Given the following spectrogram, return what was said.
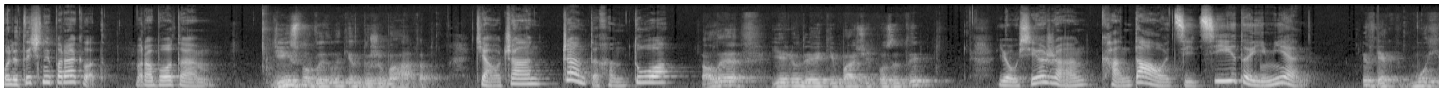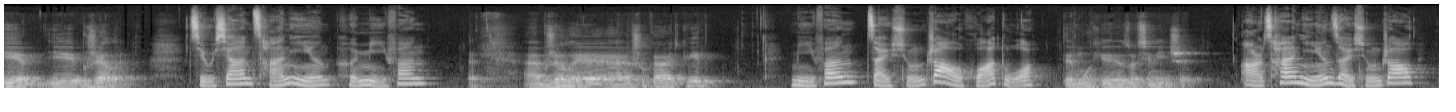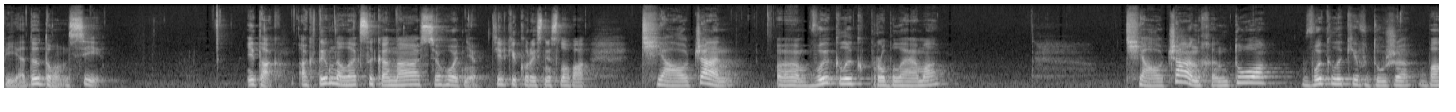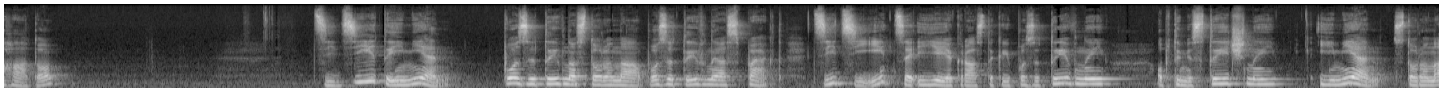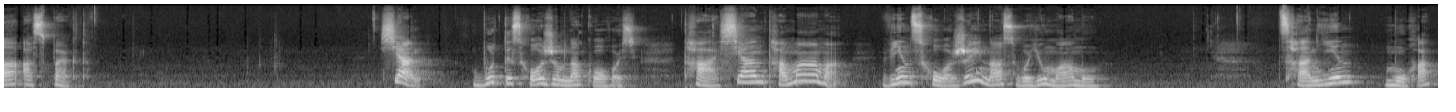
Політичний переклад. Работаємо. Дійсно, викликів дуже багато. Тяочан, чан теханто. Але є люди, які бачать позитив. Йоусіжан, кандао ці ці та ім'єн. Як мухи і бжели. Цюсян, цанін, хміфан. Е, бжели е, шукають квіт. Міфан, цайсюн чао хуатуо. Ти мухи зовсім інші. Ар цанін, цайсюн донсі. І так, активна лексика на сьогодні, тільки корисні слова. Тяочан е, виклик, проблема. Тяочан хенто викликів дуже багато. Ціці тейм'єн позитивна сторона, позитивний аспект. Ці це і є якраз такий позитивний, оптимістичний ім'єн сторона, аспект. Сян – бути схожим на когось. Та сян та мама – він схожий на свою маму. Цан'їн – муха.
